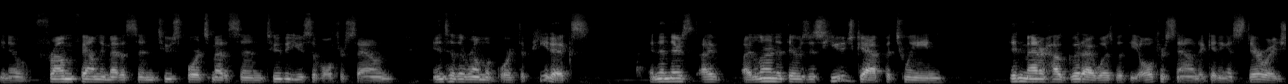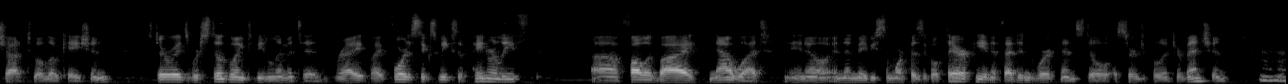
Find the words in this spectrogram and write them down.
you know, from family medicine to sports medicine to the use of ultrasound into the realm of orthopedics. And then there's I I learned that there was this huge gap between didn't matter how good I was with the ultrasound at getting a steroid shot to a location. Steroids were still going to be limited, right? By four to six weeks of pain relief, uh, followed by now what, you know, and then maybe some more physical therapy. And if that didn't work, then still a surgical intervention. Mm-hmm.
